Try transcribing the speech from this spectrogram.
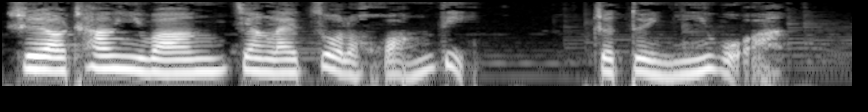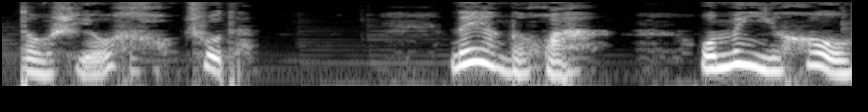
只要昌邑王将来做了皇帝，这对你我啊都是有好处的。那样的话，我们以后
